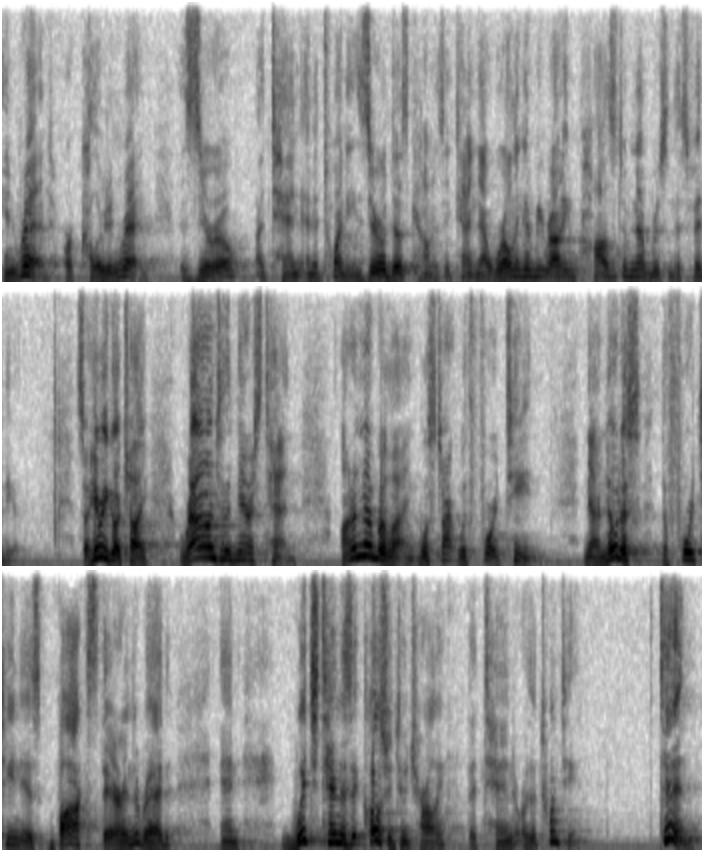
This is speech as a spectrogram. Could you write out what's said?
in red or colored in red. A 0, a 10, and a 20. 0 does count as a 10. Now, we're only going to be rounding positive numbers in this video. So here we go, Charlie. Round to the nearest 10. On a number line, we'll start with 14. Now notice the 14 is boxed there in the red, and which 10 is it closer to, Charlie? The 10 or the 20? 10.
